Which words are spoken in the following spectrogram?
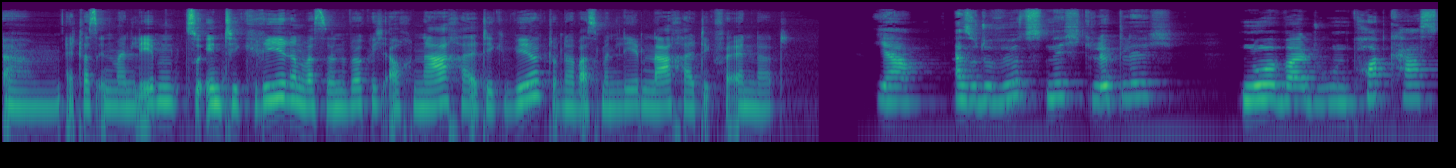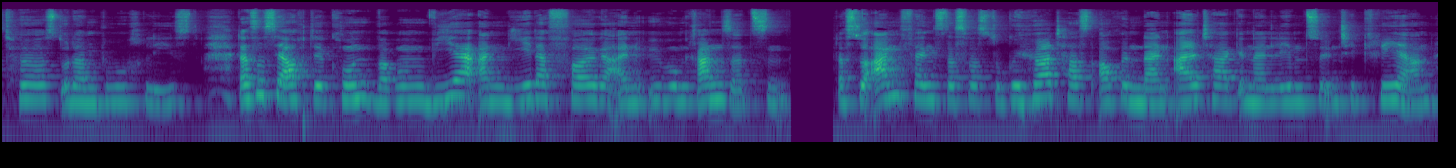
ähm, etwas in mein Leben zu integrieren, was dann wirklich auch nachhaltig wirkt oder was mein Leben nachhaltig verändert. Ja, also du wirst nicht glücklich, nur weil du einen Podcast hörst oder ein Buch liest. Das ist ja auch der Grund, warum wir an jeder Folge eine Übung ransetzen dass du anfängst, das, was du gehört hast, auch in deinen Alltag, in dein Leben zu integrieren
